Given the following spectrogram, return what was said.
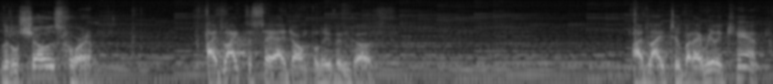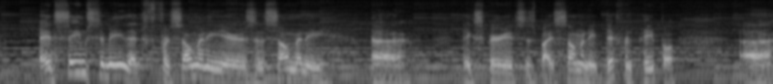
little shows for him. I'd like to say I don't believe in ghosts. I'd like to, but I really can't. It seems to me that for so many years and so many uh, experiences by so many different people, uh,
